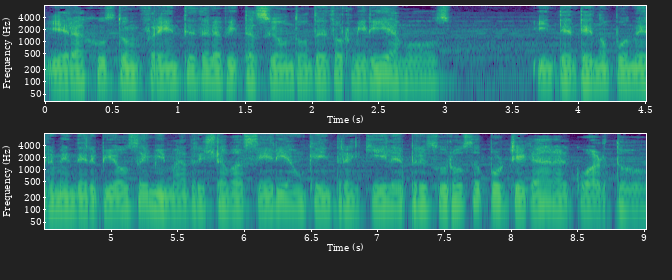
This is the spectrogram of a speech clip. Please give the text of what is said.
y era justo enfrente de la habitación donde dormiríamos. Intenté no ponerme nerviosa y mi madre estaba seria aunque intranquila y presurosa por llegar al cuarto.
